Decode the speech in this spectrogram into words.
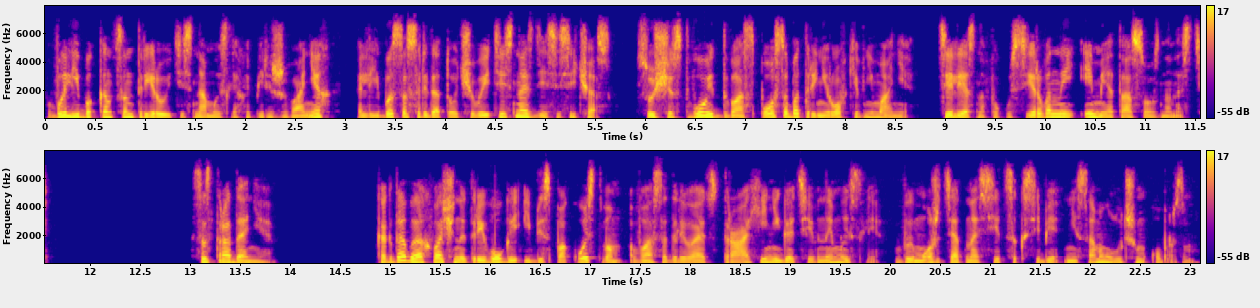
Вы либо концентрируетесь на мыслях и переживаниях, либо сосредоточиваетесь на здесь и сейчас. Существует два способа тренировки внимания – телесно-фокусированный и метаосознанность. Сострадание. Когда вы охвачены тревогой и беспокойством, вас одолевают страхи и негативные мысли. Вы можете относиться к себе не самым лучшим образом.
